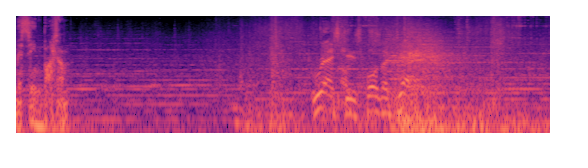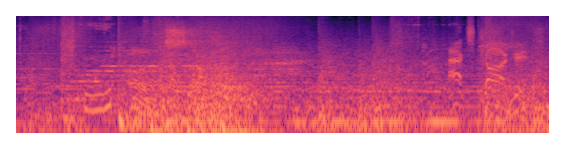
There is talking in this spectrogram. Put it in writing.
Missing bottom. Rest is for the dead. Axe charges!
